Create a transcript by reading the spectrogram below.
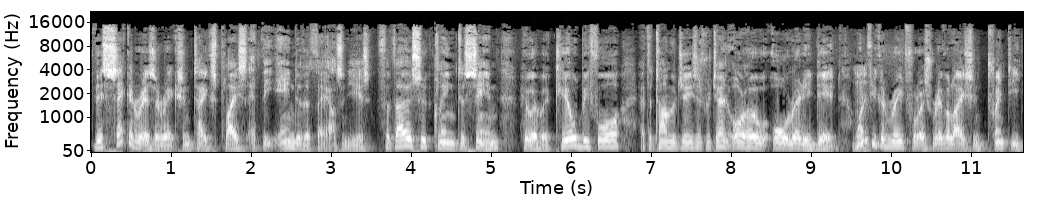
This second resurrection takes place at the end of the thousand years for those who cling to sin, who were killed before at the time of Jesus' return or who are already dead. I wonder if you could read for us Revelation 20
